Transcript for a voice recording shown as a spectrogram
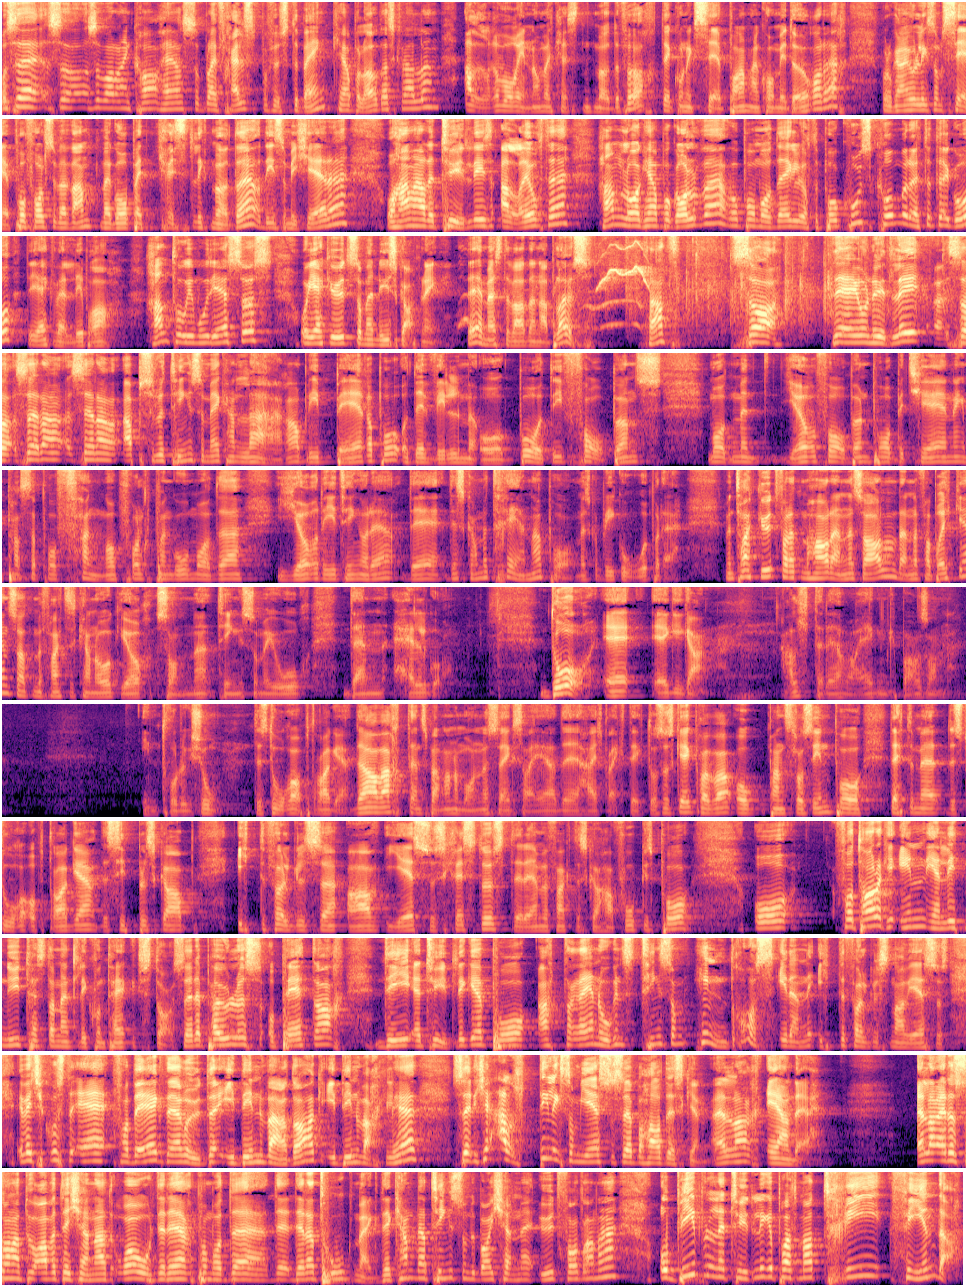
Og så, så, så, var det en kar her som ble frelst på første benk her på lørdagskvelden. Aldri vært innom et kristent møte før. Det kunne jeg se på han han kom i døra der. For Du kan jo liksom se på folk som er vant med å gå på et kristelig møte, og de som ikke er det. Og han hadde tydeligvis aldri gjort det. Han lå her på gulvet, og på en måte jeg lurte på hvordan kommer dette til å gå. Det gikk veldig bra. Han tok imot Jesus og gikk ut som en ny skapning. Det er mest verdt en applaus. Sant? Så det er jo nydelig. Så, så, er det, så, er det, absolutt ting som vi kan lære å bli bedre på, og det vil vi òg. Både i forbønns Måten vi gjør forbønn på, betjening, passer på å fange opp folk på en god måte. Gjør de tingene der. Det, det, skal vi trene på. Vi skal bli gode på det. Men takk Gud for at vi har denne salen, denne fabrikken, så at vi faktisk kan også gjøre sånne ting som vi gjorde den helga. Da er jeg i gang. Alt det der var egentlig bare sånn introduksjon. Det store oppdraget. Det har vært en spennende måned, så jeg sier det er helt riktig. Og Så skal jeg prøve å pensle oss inn på dette med det store oppdraget. Disippelskap, etterfølgelse av Jesus Kristus. Det er det vi faktisk skal ha fokus på. Og for å ta dere inn i en litt nytestamentlig kontekst, da, så er det Paulus og Peter de er tydelige på at det er noen ting som hindrer oss i denne etterfølgelsen av Jesus. Jeg vet ikke hvordan det er for deg der ute i din hverdag, i din virkelighet. Så er det ikke alltid liksom Jesus er på harddisken. Eller er han det? Eller er det sånn at du av og til kjenner at wow, det der på en måte, det, det, der tok meg? Det kan være ting som du bare kjenner utfordrende. Og Bibelen er tydelig på at vi har tre fiender.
